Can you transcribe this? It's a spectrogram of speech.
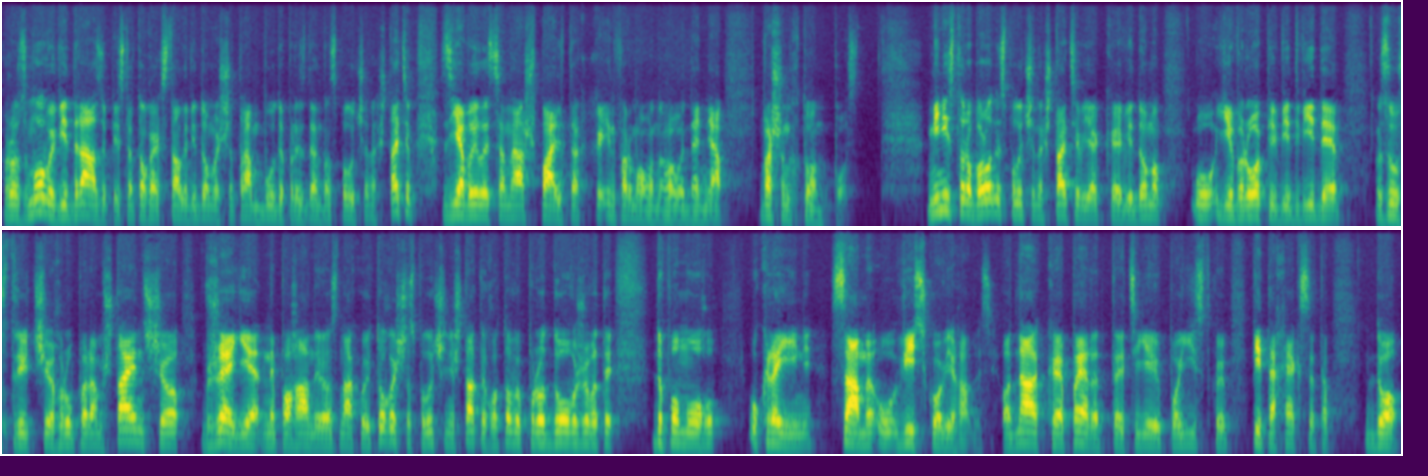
розмови відразу після того, як стало відомо, що Трамп буде президентом Сполучених Штатів, з'явилися на шпальтах інформованого видання Вашингтон Пост. Міністр оборони Сполучених Штатів, як відомо, у Європі відвідає зустріч групи Рамштайн, що вже є непоганою ознакою того, що Сполучені Штати готові продовжувати допомогу. Україні саме у військовій галузі. Однак перед цією поїздкою Піта Хексета до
